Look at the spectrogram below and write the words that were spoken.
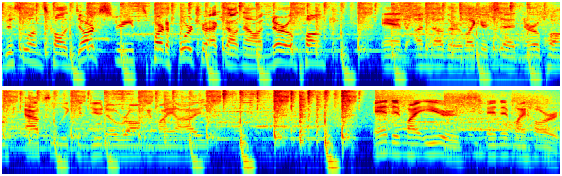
This one's called Dark Streets, part of four tracks out now on Neuropunk. And another, like I said, Neuropunk absolutely can do no wrong in my eyes, and in my ears, and in my heart.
